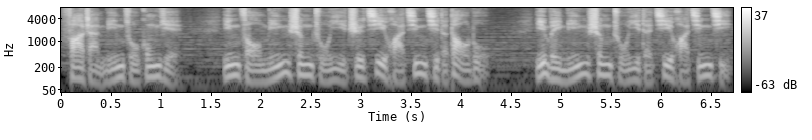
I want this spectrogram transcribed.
发展民族工业。应走民生主义之计划经济的道路，因为民生主义的计划经济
